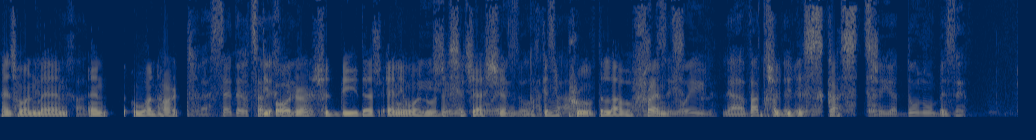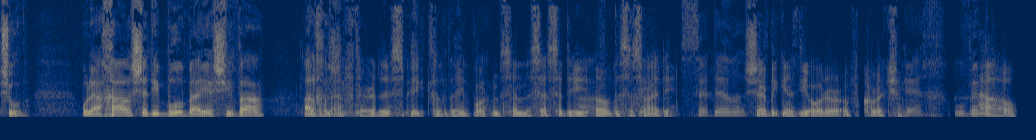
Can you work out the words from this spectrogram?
as one man and one heart. The order should be that anyone with a suggestion that can improve the love of friends should be discussed. שוב, ולאחר שדיברו בישיבה על and after they speak of the importance and necessity of the society, there begins the order of correction. How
